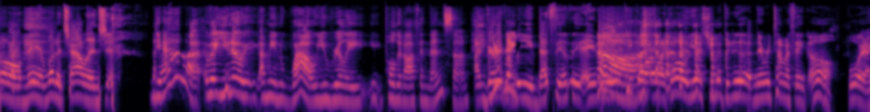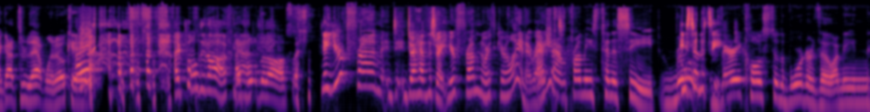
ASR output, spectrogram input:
oh man, what a challenge. yeah. But you know, I mean, wow, you really pulled it off and then some. I'm very You're relieved. That's the other thing. Amy, people are like, oh, oh yes, you meant to do that. And every time I think, oh boy, I got through that one. Okay, I pulled it off. Yeah. I pulled it off. now you're from. Do I have this right? You're from North Carolina, right? Actually, I'm from East Tennessee. Really, East Tennessee, very close to the border, though. I mean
